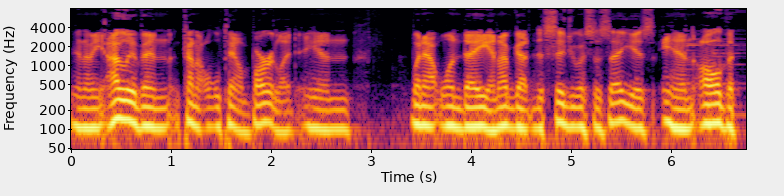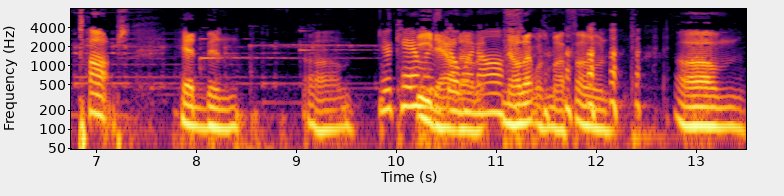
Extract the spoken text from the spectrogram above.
And I mean, I live in kind of Old Town Bartlett, and went out one day, and I've got deciduous azaleas, and all the tops had been um, Your camera's eat out going of off. No, that was my phone. um,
